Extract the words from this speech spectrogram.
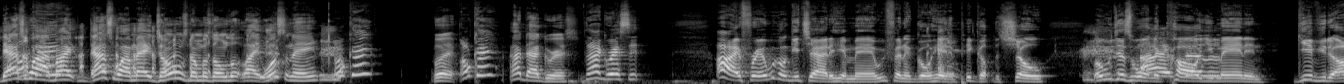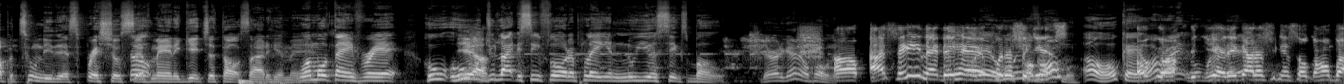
That's why Mike. That's why Mac Jones numbers don't look like what's the name. Okay. But Okay. I digress. Digress it. All right, Fred, we're gonna get you out of here, man. We finna go ahead and pick up the show. But we just want All to right, call you, man, and give you the opportunity to express yourself, So- man, and get your thoughts out of here, man. One more thing, Fred. Who who Yeah. would you like to see Florida play in the New Year's Six Bowl? They already got no opponent. Um, I seen that they had yeah, put us is- against. Oklahoma. Oh, okay. Oklahoma. right. Well, my yeah, they got us against Oklahoma. But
